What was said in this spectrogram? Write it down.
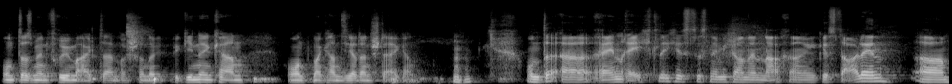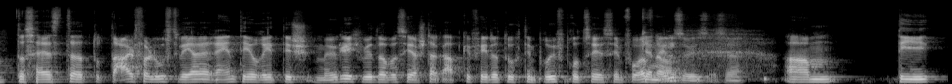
und dass man in frühem Alter einfach schon damit beginnen kann und man kann sich ja dann steigern. Mhm. Und äh, rein rechtlich ist das nämlich auch ein nachrangiges Darlehen. Äh, das heißt, der Totalverlust wäre rein theoretisch möglich, wird aber sehr stark abgefedert durch den Prüfprozess im Vorfeld. Genau, so ist es, ja. Ähm, die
